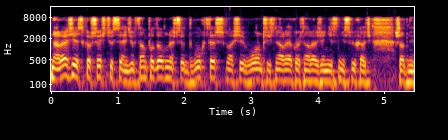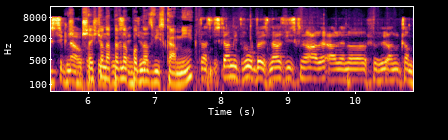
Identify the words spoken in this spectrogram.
Na razie jest tylko sześciu sędziów, tam podobno jeszcze dwóch też ma się włączyć, no ale jakoś na razie nie, nie słychać żadnych sygnałów. Sześciu na pewno sędziów. pod nazwiskami. Nazwiskami, dwóch bez nazwisk, no ale, ale no, tam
